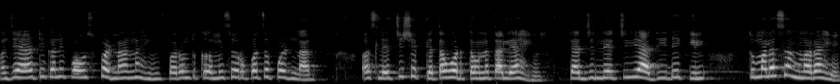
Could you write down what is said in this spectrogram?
म्हणजे या ठिकाणी पाऊस पडणार नाही परंतु कमी स्वरूपाचा पडणार असल्याची शक्यता वर्तवण्यात आली आहे. त्या जिल्ह्याची यादी देखील तुम्हाला सांगणार आहे.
